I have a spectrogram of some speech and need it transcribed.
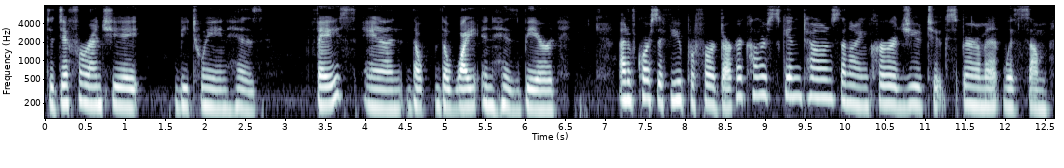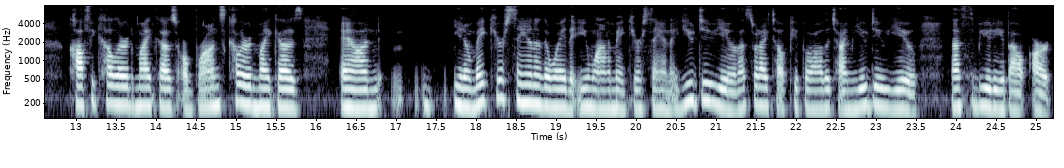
to differentiate between his face and the, the white in his beard. And of course, if you prefer darker color skin tones, then I encourage you to experiment with some coffee colored micas or bronze colored micas and you know, make your Santa the way that you want to make your Santa. You do you. That's what I tell people all the time. You do you. That's the beauty about art.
